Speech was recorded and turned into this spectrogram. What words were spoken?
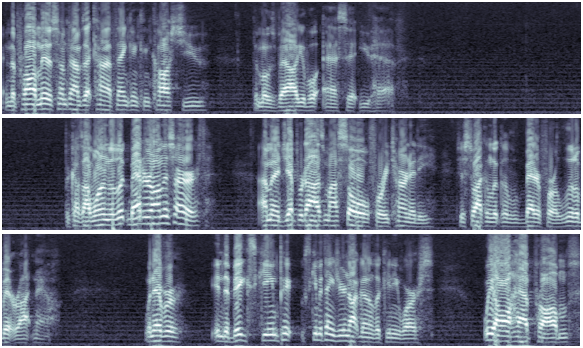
And the problem is sometimes that kind of thinking can cost you the most valuable asset you have. Because I wanted to look better on this earth, I'm going to jeopardize my soul for eternity just so I can look better for a little bit right now. Whenever, in the big scheme, scheme of things, you're not going to look any worse. We all have problems.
